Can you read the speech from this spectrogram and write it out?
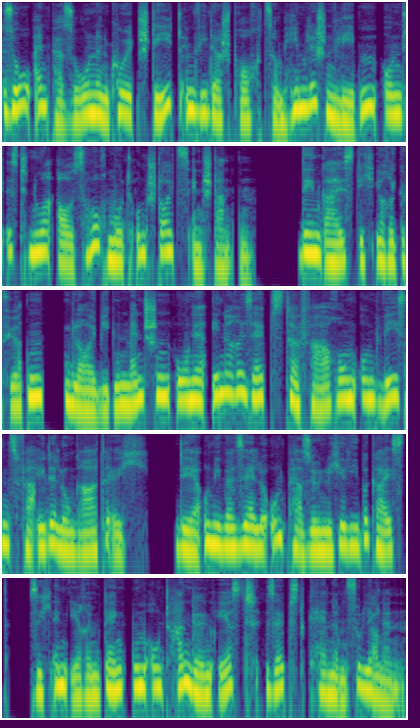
So ein Personenkult steht im Widerspruch zum himmlischen Leben und ist nur aus Hochmut und Stolz entstanden. Den geistig irregeführten, gläubigen Menschen ohne innere Selbsterfahrung und Wesensveredelung rate ich, der universelle und persönliche Liebegeist, sich in ihrem Denken und Handeln erst selbst kennenzulernen.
